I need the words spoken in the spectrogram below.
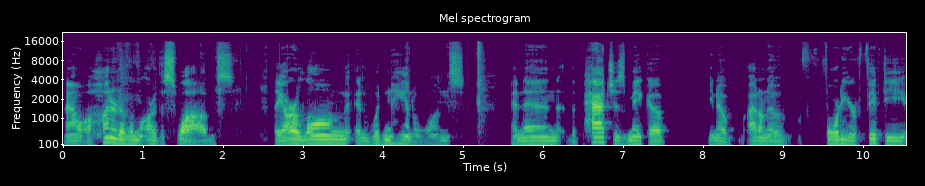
Now, 100 of them are the swabs. They are long and wooden handle ones. And then the patches make up, you know, I don't know, 40 or 50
